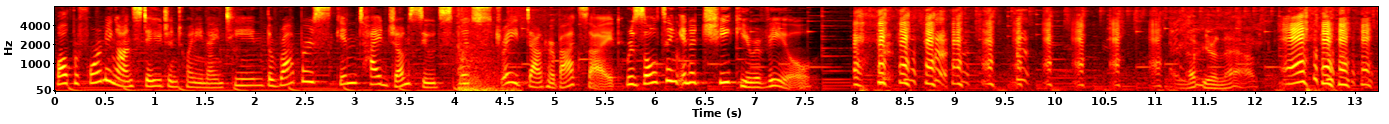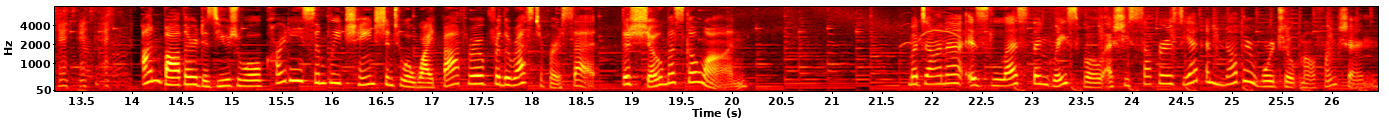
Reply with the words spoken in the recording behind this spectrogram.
While performing on stage in 2019, the rapper's skin tight jumpsuit split straight down her backside, resulting in a cheeky reveal. I love your laugh. Unbothered as usual, Cardi simply changed into a white bathrobe for the rest of her set. The show must go on. Madonna is less than graceful as she suffers yet another wardrobe malfunction.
